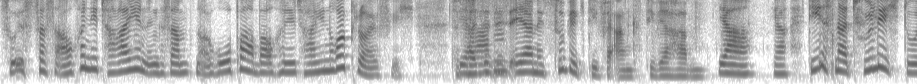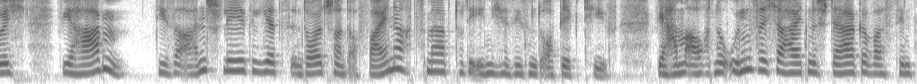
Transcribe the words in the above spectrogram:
so ist das auch in Italien, in gesamten Europa, aber auch in Italien rückläufig. Das wir heißt, es ist eher eine subjektive Angst, die wir haben. Ja, ja, die ist natürlich durch, wir haben diese Anschläge jetzt in Deutschland auf Weihnachtsmärkte oder ähnliche, sie sind objektiv. Wir haben auch eine Unsicherheit, eine Stärke, was den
